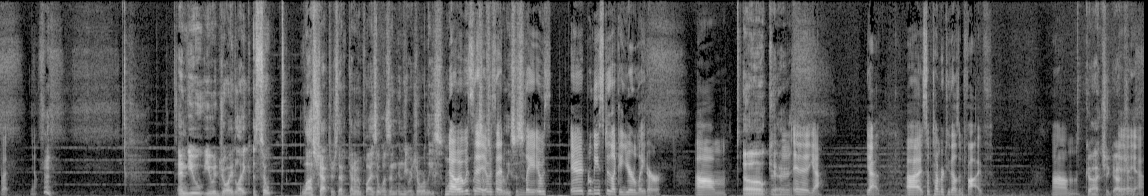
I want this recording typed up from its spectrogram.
But yeah. And you you enjoyed like so lost chapters that kind of implies it wasn't in the original release no it was like, a, it was a releases? late it was it released it like a year later. Um okay. mhm, uh, yeah. Yeah uh september 2005 um gotcha gotcha yeah yeah yeah.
